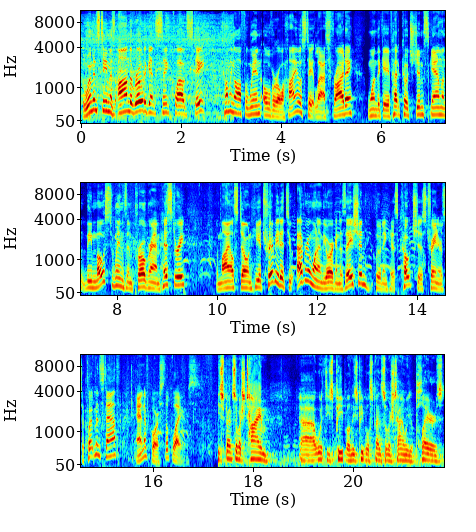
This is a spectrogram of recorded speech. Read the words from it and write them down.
The women's team is on the road against St. Cloud State, coming off a win over Ohio State last Friday, one that gave head coach Jim Scanlan the most wins in program history. The milestone he attributed to everyone in the organization, including his coach, his trainers, equipment staff, and of course the players. You spend so much time uh, with these people, and these people spend so much time with your players,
